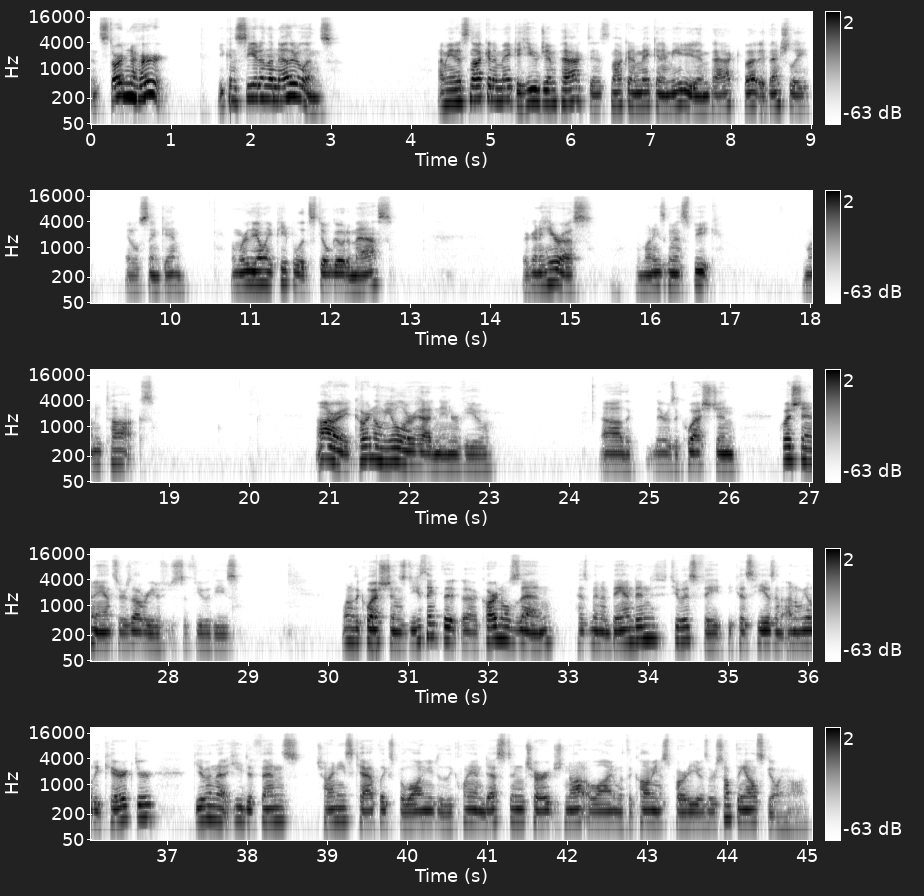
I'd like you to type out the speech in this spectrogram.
it's starting to hurt. You can see it in the Netherlands. I mean, it's not going to make a huge impact and it's not going to make an immediate impact, but eventually it'll sink in. When we're the only people that still go to Mass, they're going to hear us. The money's going to speak. Money talks. All right, Cardinal Mueller had an interview. Uh, the, there was a question, question and answers. I'll read just a few of these. One of the questions: Do you think that uh, Cardinal Zen has been abandoned to his fate because he is an unwieldy character, given that he defends Chinese Catholics belonging to the clandestine church not aligned with the Communist Party? Is there something else going on?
